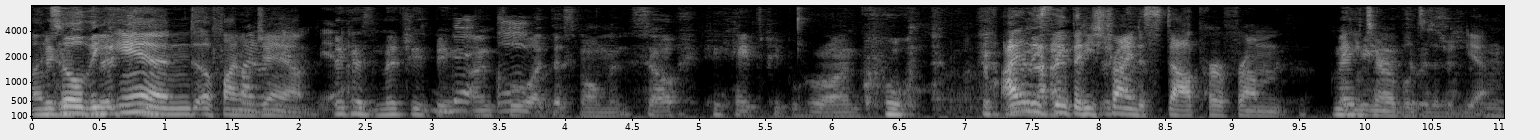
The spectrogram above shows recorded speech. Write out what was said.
until Because the Mitchie- end of Final, Jam. Yeah. Because Mitchie's being The uncool end. at this moment, so he hates people who are uncool. I at least think that he's trying to stop her from making Making terrible decisions. Yeah. Mm.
